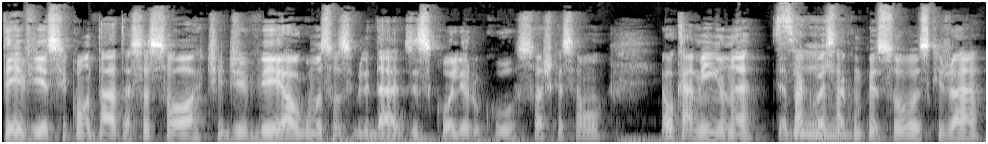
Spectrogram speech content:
teve esse contato, essa sorte de ver algumas possibilidades, escolher o curso, acho que esse é, um, é o caminho, né? Tentar Sim. conversar com pessoas que já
